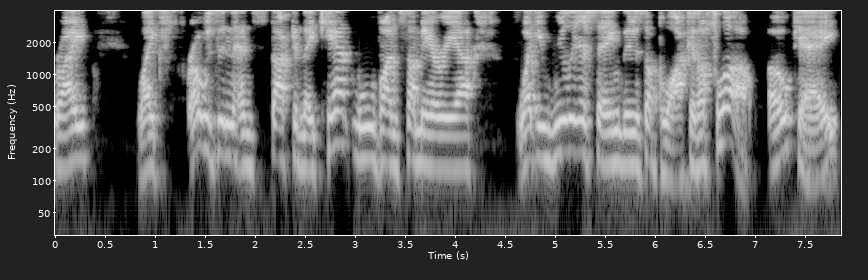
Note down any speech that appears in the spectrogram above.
right? Like frozen and stuck and they can't move on some area, what you really are saying there's a block and a flow. Okay.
